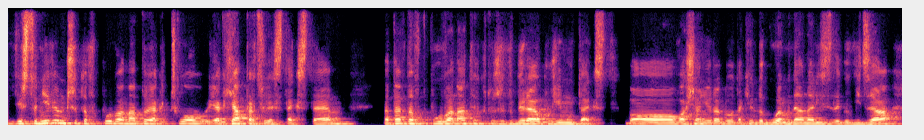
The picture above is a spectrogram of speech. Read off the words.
Wiesz co, nie wiem, czy to wpływa na to, jak, jak ja pracuję z tekstem na pewno wpływa na tych, którzy wybierają później mu tekst, bo właśnie oni robią takie dogłębne analizy tego widza.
